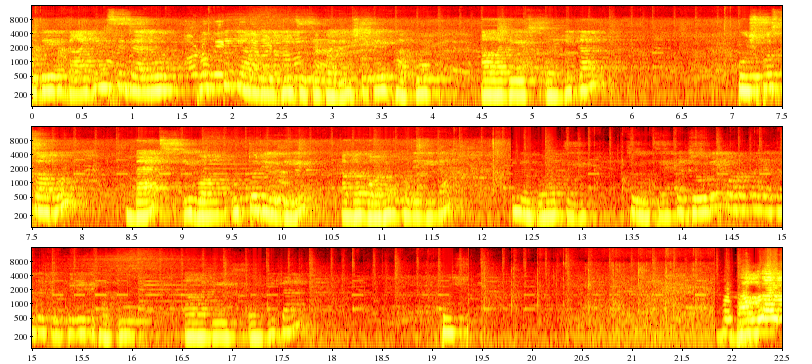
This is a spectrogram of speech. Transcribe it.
ওদের গাইডেন্সে যেন প্রত্যেকে আমরা এগিয়ে যেতে পারি সেটাই থাকুক আমাদের অঙ্গীকার। পুষ্পস্তবক। ব্যাচ এবং উত্তরীয় দিয়ে আমরা বরণ করে দিলাম। বিভিন্ন চলছে। একটা জোরে করতাল আপনাদের প্রত্যেকের থাকুক আমাদের অঙ্গীকার বাংলায়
